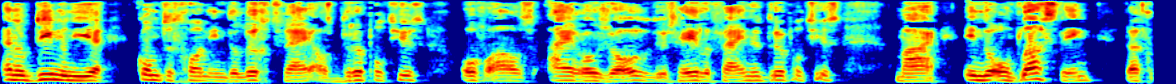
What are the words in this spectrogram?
En op die manier komt het gewoon in de lucht vrij als druppeltjes of als aerosolen, dus hele fijne druppeltjes. Maar in de ontlasting dat,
